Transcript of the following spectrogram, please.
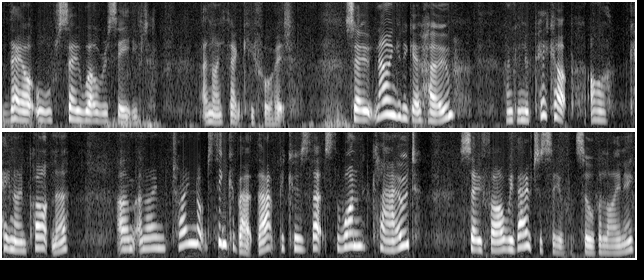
they are all so well received, and I thank you for it. So now I'm going to go home. I'm going to pick up our canine partner, um, and I'm trying not to think about that because that's the one cloud so far without a silver, lining.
